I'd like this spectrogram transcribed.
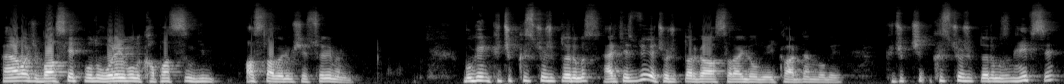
Fenerbahçe basketbolu, voleybolu kapatsın gibi asla böyle bir şey söylemiyorum. Bugün küçük kız çocuklarımız, herkes diyor ya çocuklar Galatasaraylı oluyor Icardi'den dolayı. Küçük kız çocuklarımızın hepsi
